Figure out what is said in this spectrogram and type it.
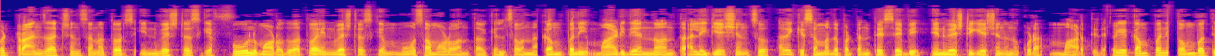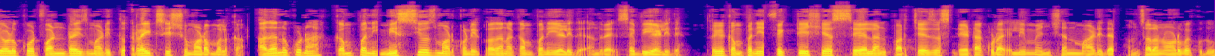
ಬಟ್ ಟ್ರಾನ್ಸಾಕ್ಷನ್ಸ್ ಅನ್ನ ತೋರಿಸಿ ಇನ್ವೆಸ್ಟರ್ಸ್ಗೆ ಫೂಲ್ ಮಾಡೋದು ಅಥವಾ ಇನ್ವೆಸ್ಟರ್ಸ್ಗೆ ಮೋಸ ಮಾಡುವಂತ ಕೆಲಸವನ್ನ ಕಂಪನಿ ಮಾಡಿದೆ ಅನ್ನುವಂತ ಅಲಿಗೇಷನ್ಸ್ ಅದಕ್ಕೆ ಸಂಬಂಧಪಟ್ಟಂತೆ ಸೆಬಿ ಇನ್ವೆಸ್ಟಿಗೇಷನ್ ಅನ್ನು ಕೂಡ ಮಾಡ್ತಿದೆ. ಹಾಗೆ ಕಂಪನಿ ತೊಂಬತ್ತೇಳು ಕೋಟಿ ಫಂಡ್ ರೈಸ್ ಮಾಡಿತ್ತು ರೈಟ್ಸ್ ಇಶ್ಯೂ ಮಾಡೋ ಮೂಲಕ. ಅದನ್ನು ಕೂಡ ಕಂಪನಿ ಮಿಸ್ಯೂಸ್ ಮಾಡ್ಕೊಂಡಿತ್ತು. ಅದನ್ನ ಕಂಪನಿ ಹೇಳಿದೆ, ಅಂದ್ರೆ ಸೆಬಿ ಹೇಳಿದೆ. ಹಾಗೆ ಕಂಪನಿಯ fictitious sale and purchases data ಕೂಡ ಇಲ್ಲಿ ಮೆನ್ಷನ್ ಮಾಡಿದ್ದಾರೆ. ಒಂದ್ಸಲ ನೋಡಬೇಕು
